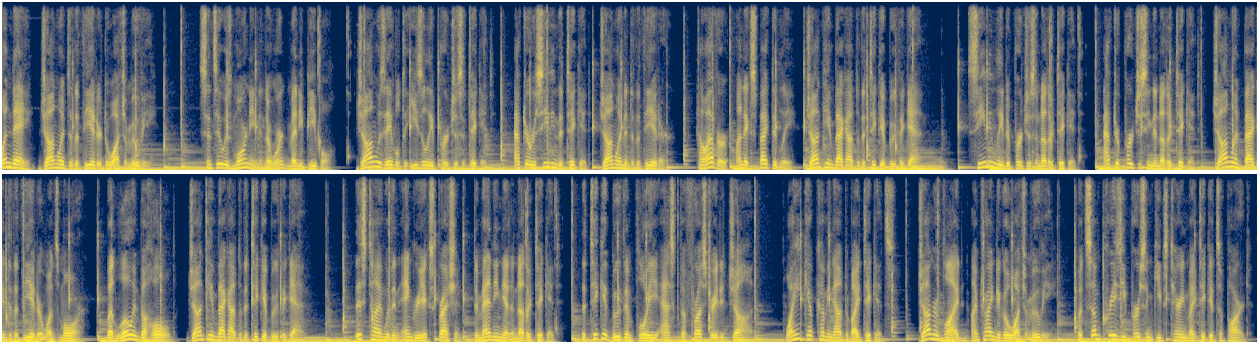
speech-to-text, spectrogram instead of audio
One day, John went to the theater to watch a movie. Since it was morning and there weren't many people, John was able to easily purchase a ticket. After receiving the ticket, John went into the theater. However, unexpectedly, John came back out to the ticket booth again, seemingly to purchase another ticket. After purchasing another ticket, John went back into the theater once more. But lo and behold, John came back out to the ticket booth again. This time with an angry expression, demanding yet another ticket. The ticket booth employee asked the frustrated John why he kept coming out to buy tickets. John replied, I'm trying to go watch a movie. But some crazy person keeps tearing my tickets apart.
